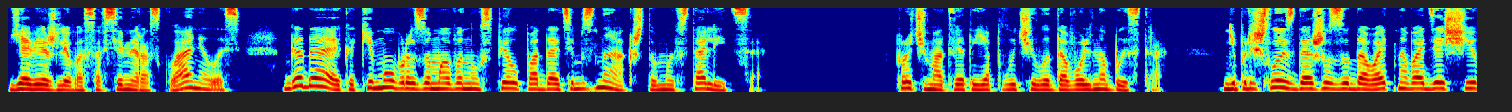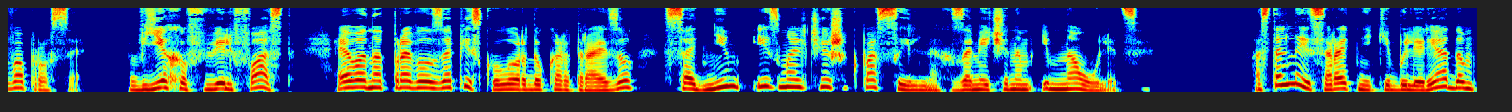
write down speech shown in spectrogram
Я вежливо со всеми раскланялась, гадая, каким образом Эван успел подать им знак, что мы в столице. Впрочем, ответы я получила довольно быстро — не пришлось даже задавать наводящие вопросы. Въехав в Вельфаст, Эван отправил записку лорду Картрайзу с одним из мальчишек посыльных, замеченным им на улице. Остальные соратники были рядом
